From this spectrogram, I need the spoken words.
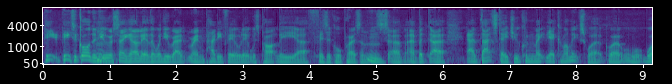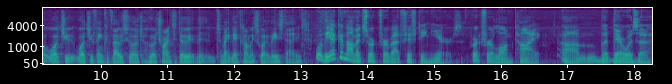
Peter Gordon, mm. you hmm. were saying earlier that when you read, ran Paddyfield, it was partly uh, physical presence, mm. uh, but uh, at that stage you couldn't make the economics work. What, what, what, do you what do you think of those who are who are trying to do it to make the economics work these days? Well, the economics worked for about fifteen years. It worked for a long time, um, but there was a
